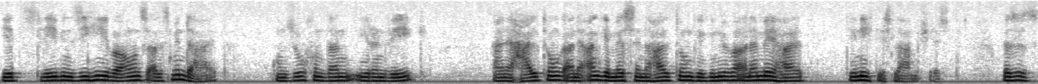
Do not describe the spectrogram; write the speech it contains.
Jetzt leben sie hier bei uns als Minderheit und suchen dann ihren Weg, eine Haltung, eine angemessene Haltung gegenüber einer Mehrheit, die nicht islamisch ist. Das ist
